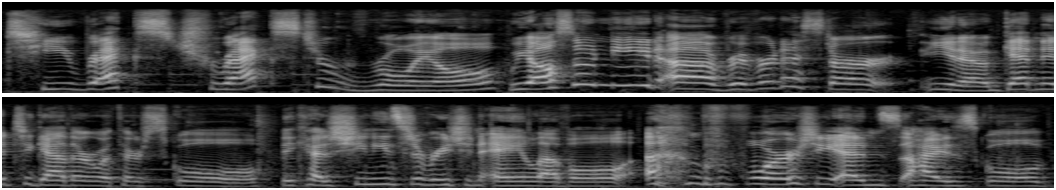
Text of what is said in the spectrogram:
T-Rex treks to Royal. We also need uh, River to start, you know, getting it together with her school because she needs to reach an A level before she ends high school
